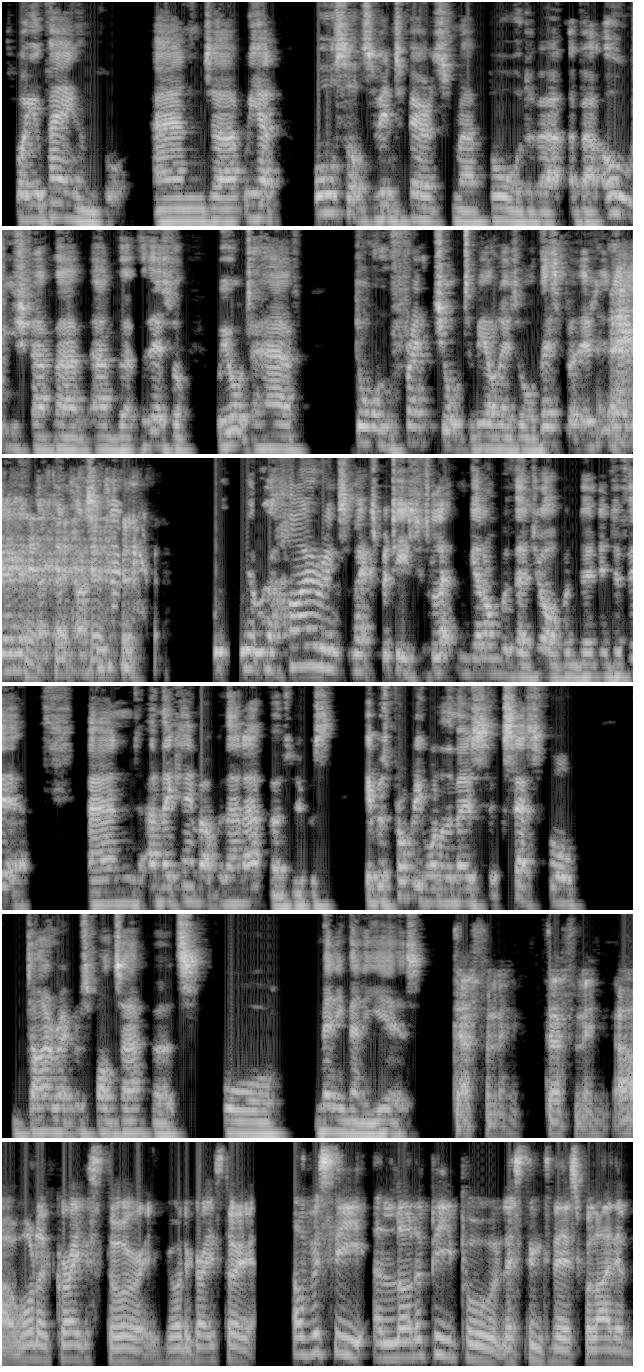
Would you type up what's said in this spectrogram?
it's what you're paying them for. And uh, we had all sorts of interference from our board about, about oh, you should have an advert for this, or we ought to have Dawn French ought to be on it, or this. But I said, we're hiring some expertise to let them get on with their job and don't interfere. And and they came up with that advert. and It was it was probably one of the most successful direct response adverts for many, many years. Definitely, definitely. Oh, what a great story. What a great story. Obviously, a lot of people listening to this will either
